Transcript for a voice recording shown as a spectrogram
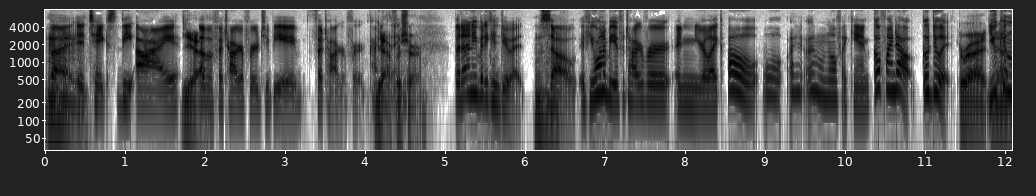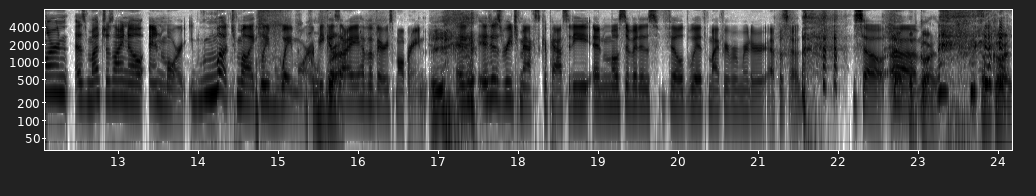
But Mhm. it takes the eye Yeah. of a photographer to be a photographer, kind yeah, for sure. But anybody can do it. Mhm. So if you want to be a photographer and you're like, oh, well, I, I don't know if I can, go find out. Go do it. Right. You yeah. can learn as much as I know and more, much more likely way more, because Right. I have a very small brain. It, it has reached max capacity, and most of it is filled with My Favorite Murder episodes. So, um, of course. Of course.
